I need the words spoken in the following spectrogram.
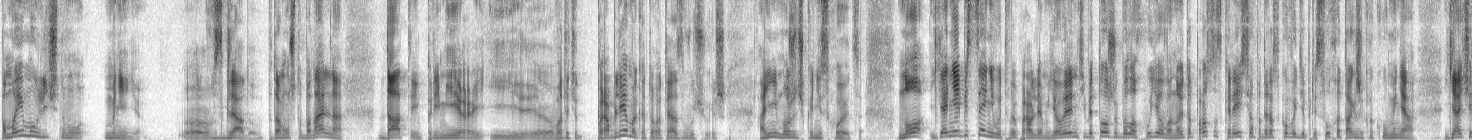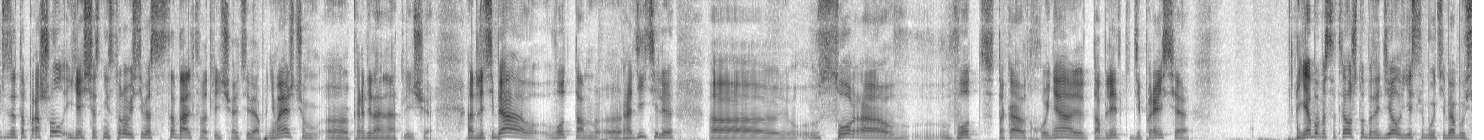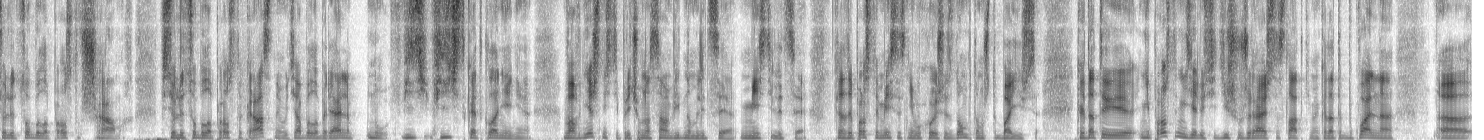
По моему личному мнению э, взгляду, потому что банально даты, примеры и э, вот эти проблемы, которые ты озвучиваешь, они немножечко не сходятся. Но я не обесцениваю твои проблемы, я уверен, тебе тоже было хуево, но это просто, скорее всего, подростковая депрессуха, так же, как и у меня. Я через это прошел, и я сейчас не строю себя со страдальца, в отличие от тебя, понимаешь, в чем э, кардинальное отличие? А для тебя вот там э, родители, э, ссора, вот такая вот хуйня, таблетки, депрессия. Я бы посмотрел, что бы ты делал, если бы у тебя бы все лицо было просто в шрамах. Все лицо было просто красное, у тебя было бы реально, ну, физи- физическое отклонение во внешности, причем на самом видном лице, месте лице. Когда ты просто месяц не выходишь из дома, потому что боишься. Когда ты не просто неделю сидишь, ужираешься сладкими, а когда ты буквально э,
